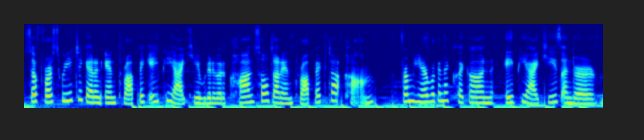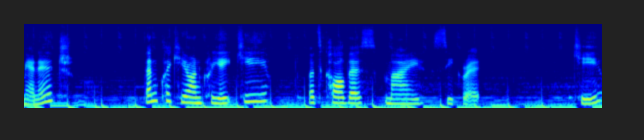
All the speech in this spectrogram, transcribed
So first we need to get an Anthropic API key. We're gonna go to console.anthropic.com. From here, we're gonna click on API keys under Manage. Then click here on Create Key. Let's call this my secret key.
